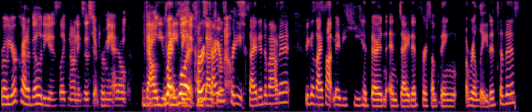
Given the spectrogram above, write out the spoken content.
bro, your credibility is like non-existent for me. I don't value right anything well that comes out of i your was mouth. pretty excited about it because i thought maybe he had been indicted for something related to this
